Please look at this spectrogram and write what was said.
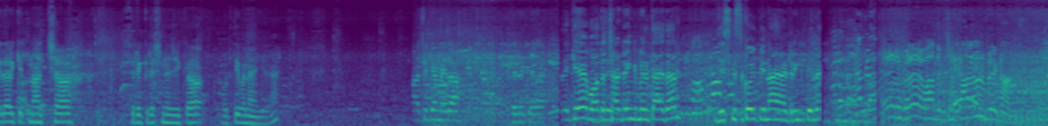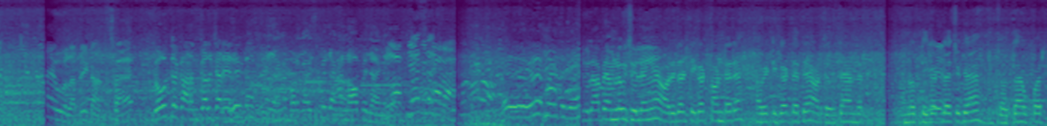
इधर कितना अच्छा श्री कृष्ण जी का मूर्ति बनाया गया है। आ चुके हैं मेला। देखिए देखिए बहुत अच्छा ड्रिंक मिलता है इधर। जिस किसी को भी पीना है ड्रिंक पी ले। बड़का इस पे जाएँगे नाव पे जाएँगे। झूला पे हम लोग झूलेंगे और इधर टिकट काउंटर है। अभी टिकट लेते हैं और चलते हैं अंदर। हम लोग टिकट ले चुके हैं। चलते हैं ऊपर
